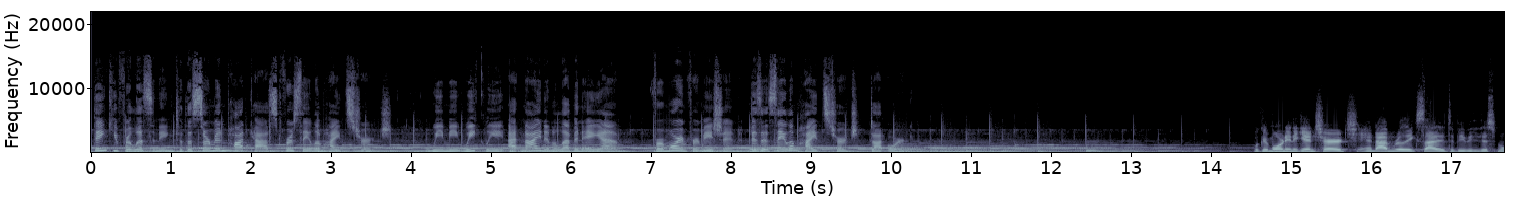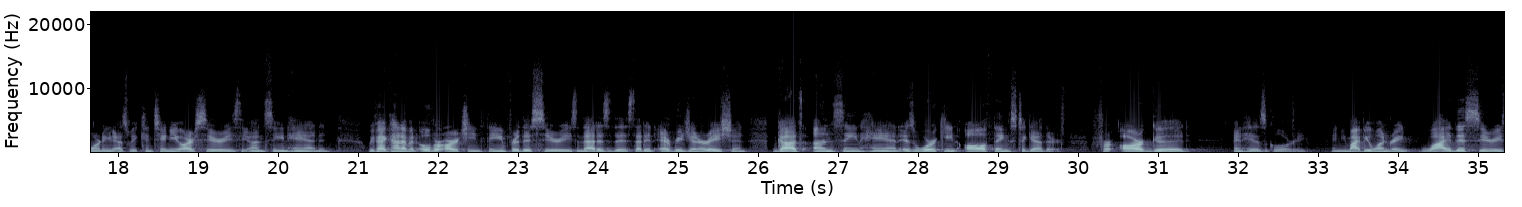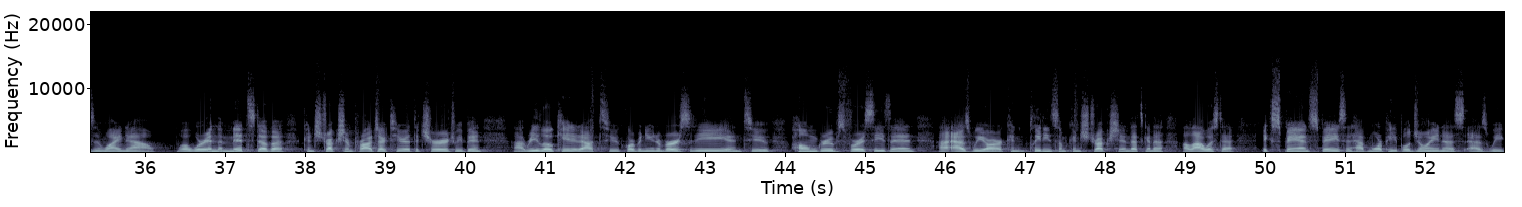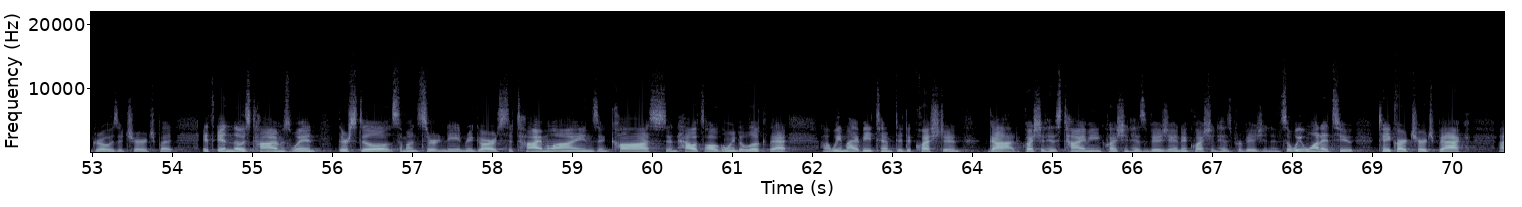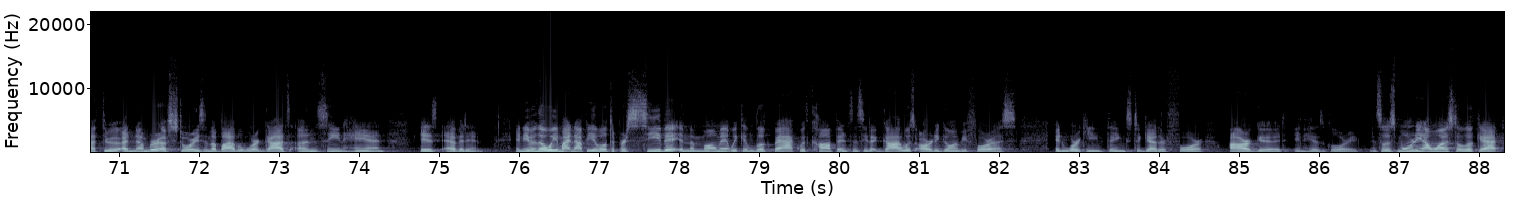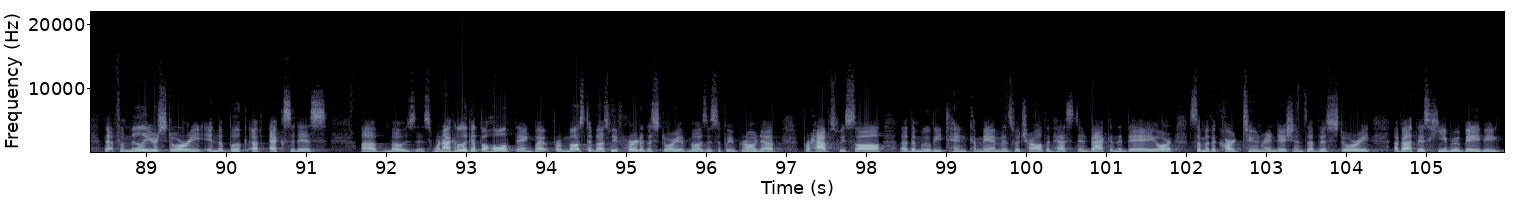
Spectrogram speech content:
Thank you for listening to the Sermon Podcast for Salem Heights Church. We meet weekly at 9 and 11 a.m. For more information, visit salemheightschurch.org. Well, good morning again, church, and I'm really excited to be with you this morning as we continue our series, The Unseen Hand. And we've had kind of an overarching theme for this series, and that is this that in every generation, God's unseen hand is working all things together for our good and His glory. And you might be wondering, why this series and why now? Well, we're in the midst of a construction project here at the church. We've been uh, relocated out to Corban University and to home groups for a season uh, as we are completing some construction that's going to allow us to expand space and have more people join us as we grow as a church. But it's in those times when there's still some uncertainty in regards to timelines and costs and how it's all going to look that uh, we might be tempted to question God, question his timing, question his vision, and question his provision. And so we wanted to take our church back uh, through a number of stories in the Bible where God's unseen hand is evident. And even though we might not be able to perceive it in the moment, we can look back with confidence and see that God was already going before us and working things together for our good in His glory. And so this morning, I want us to look at that familiar story in the book of Exodus of Moses. We're not going to look at the whole thing, but for most of us, we've heard of the story of Moses if we've grown up. Perhaps we saw uh, the movie Ten Commandments with Charlton Heston back in the day, or some of the cartoon renditions of this story about this Hebrew baby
